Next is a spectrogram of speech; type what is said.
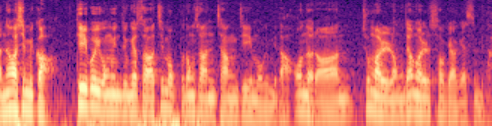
안녕하십니까. TV공인중개사 지목부동산 장지목입니다. 오늘은 주말 농장을 소개하겠습니다.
